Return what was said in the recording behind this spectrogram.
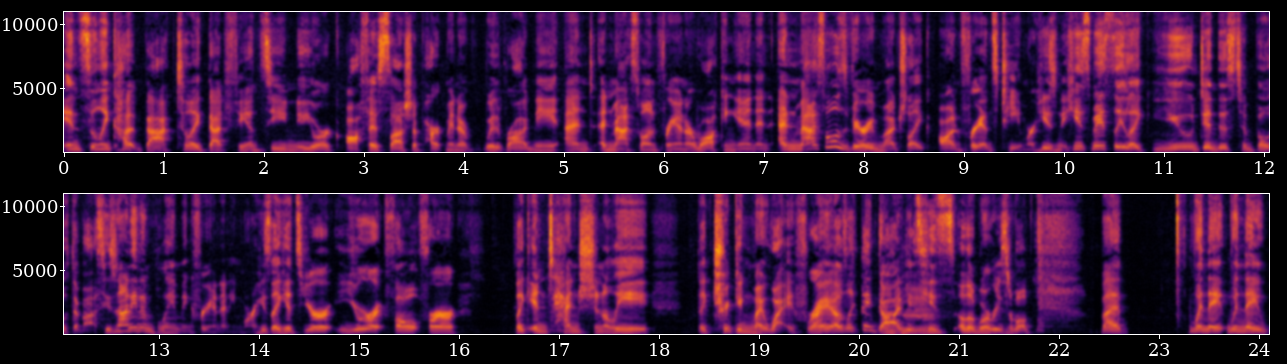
instantly cut back to like that fancy New York office slash apartment of, with Rodney and and Maxwell and Fran are walking in and and Maxwell is very much like on Fran's team or he's he's basically like you did this to both of us. He's not even blaming Fran anymore. He's like it's your you're at fault for like intentionally like tricking my wife, right? I was like thank God he's Mhm. he's a little more reasonable. But when they when they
